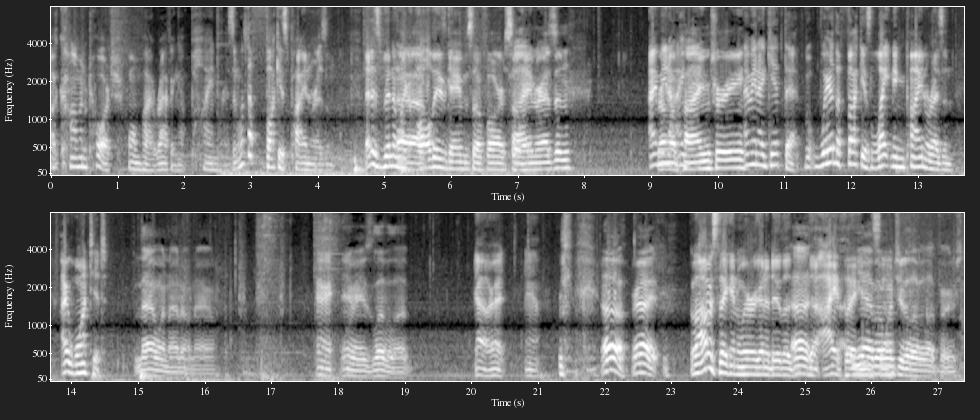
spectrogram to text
A common torch formed by wrapping up pine resin. What the fuck is pine resin? That has been in like Uh, all these games so far. So Pine resin I from mean, a I, pine tree. I mean, I get that, but where the fuck is lightning pine resin? I want it. that one, I don't know. All right. Anyways, level up. All right. Yeah. Oh, right. Well, I was thinking we were gonna do the Uh, the eye thing. yeah, but so I want you to level up first.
